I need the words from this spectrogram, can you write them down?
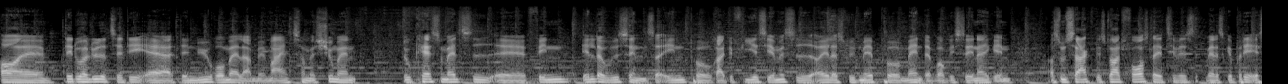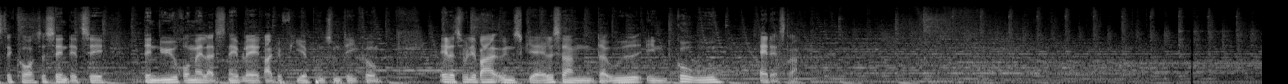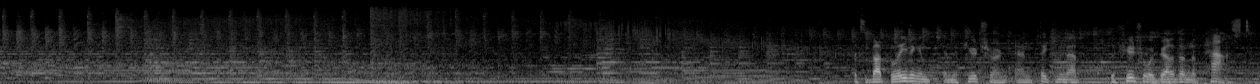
Og øh, det, du har lyttet til, det er den nye rumalder med mig, Thomas Schumann. Du kan som altid øh, finde ældre udsendelser inde på Radio 4's hjemmeside, og ellers lytte med på mandag, hvor vi sender igen. Og som sagt, hvis du har et forslag til, hvad der skal på det SD-kort, så send det til den nye rumalder, radio4.dk. Ellers vil jeg bare ønske jer alle sammen derude en god uge. Ad Astra. About believing in, in the future and, and thinking that the future will be better than the past.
